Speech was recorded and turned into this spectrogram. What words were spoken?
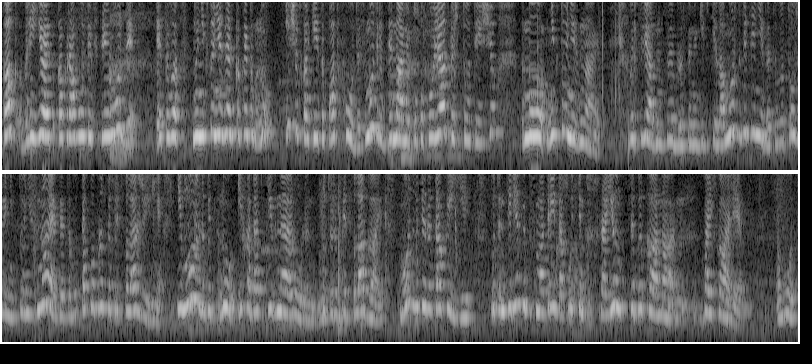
Как влияет, как работает в природе, этого, ну, никто не знает, как это, ну, ищут какие-то подходы, смотрят динамику популяции, что-то еще, но никто не знает. Быть связан с выбросами гептила, а может быть и нет, этого тоже никто не знает, это вот такое просто предположение. И может быть, ну, их адаптивная роль, ну, тоже предполагает, может быть, это так и есть. Вот интересно посмотреть, допустим, район ЦБК на Байкале. Вот,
